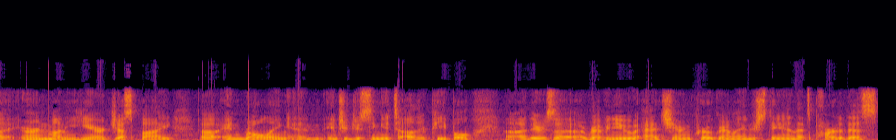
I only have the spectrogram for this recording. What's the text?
uh, earn money here just by uh, enrolling and introducing it to other people. Uh, there's a, a, revenue ad sharing program, I understand, that's part of this.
